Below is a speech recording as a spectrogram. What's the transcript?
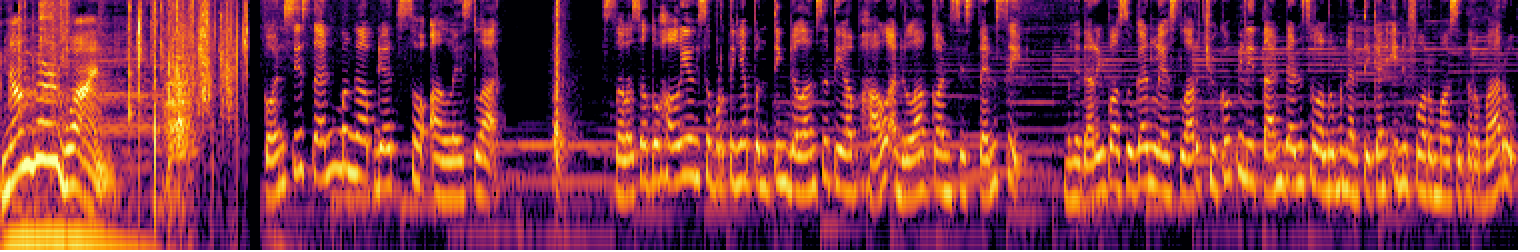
Number 1 Konsisten mengupdate soal Leslar. Salah satu hal yang sepertinya penting dalam setiap hal adalah konsistensi. Menyadari pasukan Leslar cukup militan dan selalu menantikan informasi terbaru.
